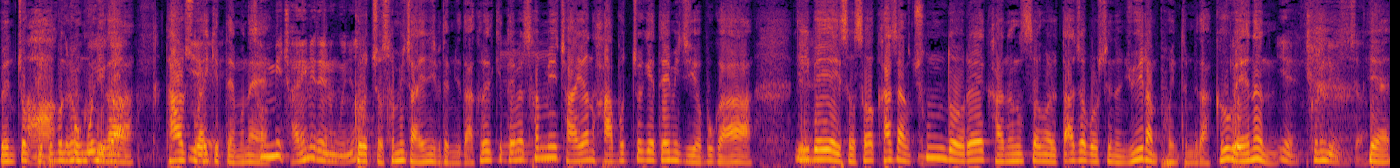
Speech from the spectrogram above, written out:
왼쪽 아, 뒷부분 거기가 닿을 수가 예, 있기 때문에 선미 좌연이 되는군요. 그렇죠. 선미 좌연이 됩니다. 그렇기 음. 때문에 선미 좌연 하부 쪽의 데미지 여부가 네. 이 배에 있어서 가장 충돌의 가능성을 따져볼 수 있는 유일한 포인트입니다. 그 외에는 예, 그런데요, 진짜. 예.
